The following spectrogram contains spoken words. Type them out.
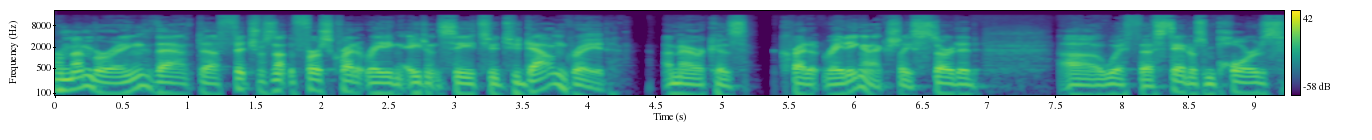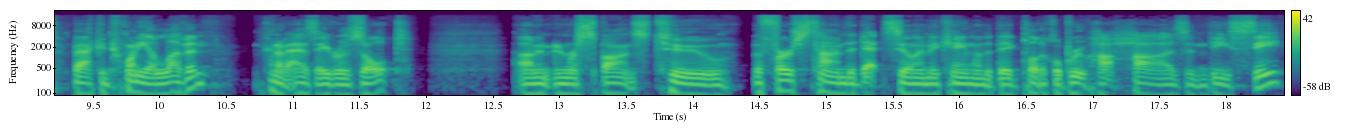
remembering that uh, Fitch was not the first credit rating agency to to downgrade America's credit rating, and actually started uh, with uh, Standards and Poor's back in 2011, kind of as a result. Um, in, in, response to the first time the debt ceiling became one of the big political brouhahas in D.C.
